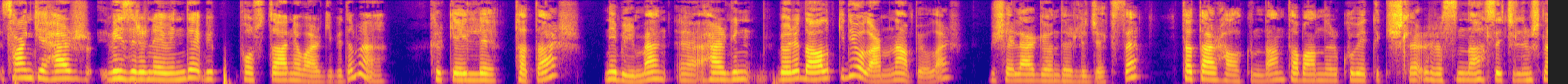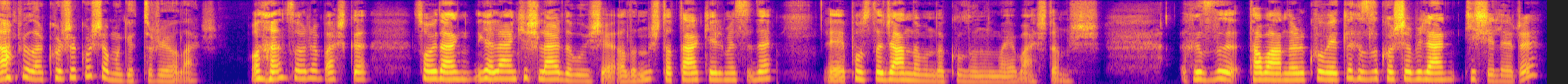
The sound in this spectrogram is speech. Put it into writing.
Sanki her vezirin evinde bir postane var gibi değil mi? 40-50 Tatar. Ne bileyim ben e, her gün böyle dağılıp gidiyorlar mı ne yapıyorlar? Bir şeyler gönderilecekse. Tatar halkından tabanları kuvvetli kişiler arasından seçilmiş ne yapıyorlar? Koşa koşa mı götürüyorlar? Ondan sonra başka soydan gelen kişiler de bu işe alınmış. Tatar kelimesi de e, postacı anlamında kullanılmaya başlamış hızlı tabanları kuvvetli hızlı koşabilen kişileri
